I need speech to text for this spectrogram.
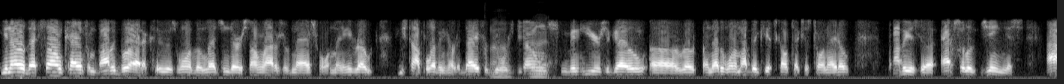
You know, that song came from Bobby Braddock, who is one of the legendary songwriters of Nashville. I mean, he wrote "You Stop Loving Her Today" for Uh-huh. George Jones many years ago. Uh, wrote another one of my big hits called "Texas Tornado." Bobby is an absolute genius. I,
